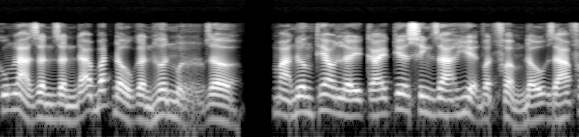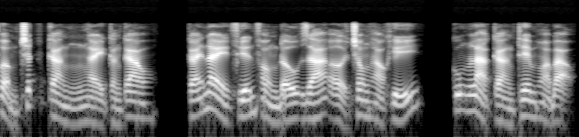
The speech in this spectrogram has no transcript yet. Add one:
cũng là dần dần đã bắt đầu gần hơn một giờ, mà nương theo lấy cái kia sinh ra hiện vật phẩm đấu giá phẩm chất càng ngày càng cao, cái này phiến phòng đấu giá ở trong hào khí, cũng là càng thêm hòa bạo.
